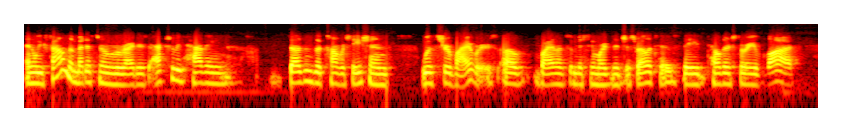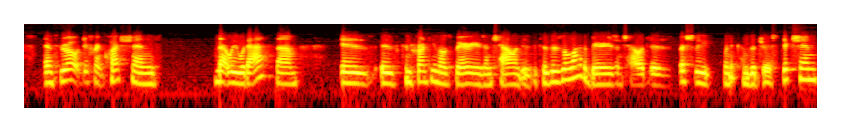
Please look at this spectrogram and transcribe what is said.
And we found the medicine writers actually having dozens of conversations with survivors of violence of missing or indigenous relatives. They tell their story of loss. And throughout different questions that we would ask them is is confronting those barriers and challenges because there's a lot of barriers and challenges, especially when it comes to jurisdiction,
